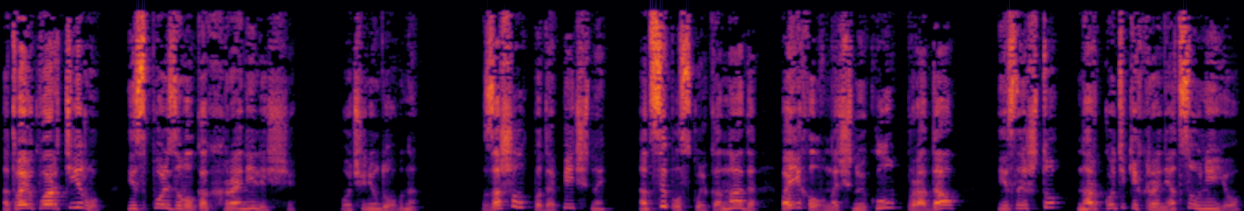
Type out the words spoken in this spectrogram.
А твою квартиру использовал как хранилище. Очень удобно. Зашел к подопечной, отсыпал сколько надо, поехал в ночной клуб, продал. Если что, наркотики хранятся у нее.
